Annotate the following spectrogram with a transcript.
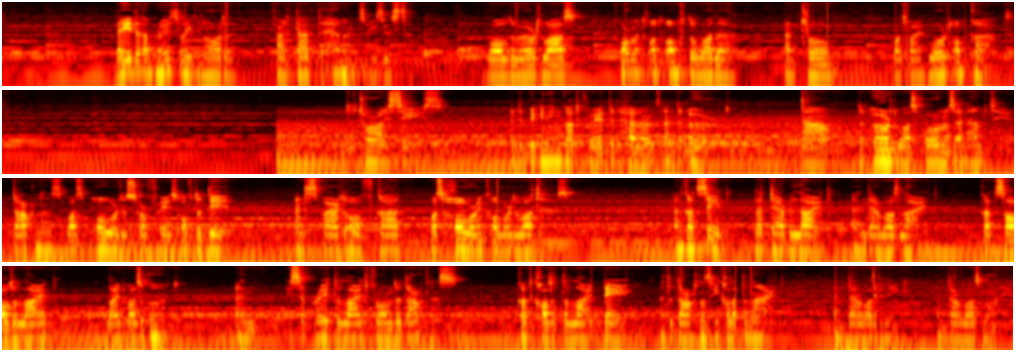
They deliberately ignored the fact that the heavens existed, while the world was formed out of the water and through but by word of God. The Torah says, In the beginning God created the heavens and the earth. Now the earth was formless and empty, darkness was over the surface of the deep, and the Spirit of God was hovering over the waters. And God said, Let there be light, and there was light. God saw the light, light was good, and he separated the light from the darkness. God called it the light day, and the darkness he called it the night. And there was evening, and there was morning.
